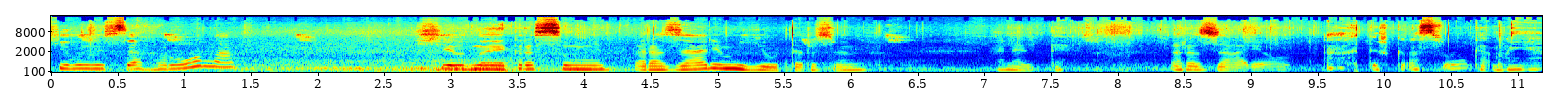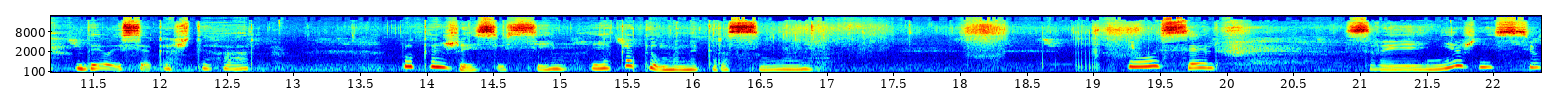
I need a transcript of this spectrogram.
розхилилися грона ще одної красуні Розаріум Ютерзен. Гляньте, Розаріум. Ах ти ж красунька моя, дивись, яка ж ти гарна. Покажись усім, яка ти в мене красуня. І ось ельф своєю ніжністю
